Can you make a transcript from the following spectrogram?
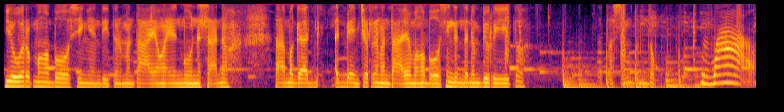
Europe mga bossing yan. Dito naman tayo ngayon muna sa ano. ah, Mag-adventure naman tayo mga bossing. Ganda ng view rito. Tatas ang bundok. Wow.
